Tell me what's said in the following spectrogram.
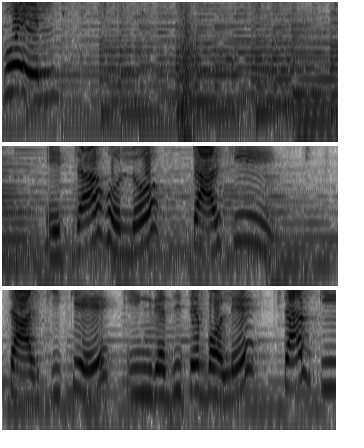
কোয়েল। এটা হলো টার্কি। টার্কিকে ইংরেজিতে বলে টার্কি।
